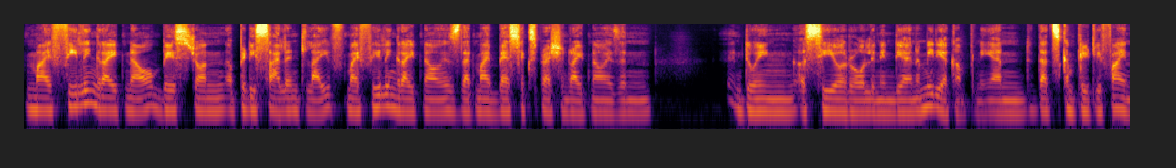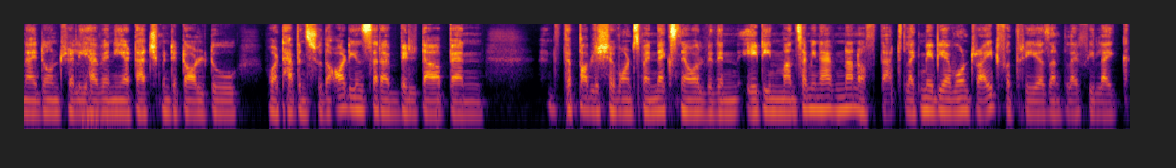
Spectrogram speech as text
my feeling right now based on a pretty silent life my feeling right now is that my best expression right now is in doing a ceo role in india in a media company and that's completely fine. I don't really have any attachment at all to what happens to the audience that i've built up and the publisher wants my next novel within 18 months. I mean i have none of that. Like maybe i won't write for 3 years until i feel like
